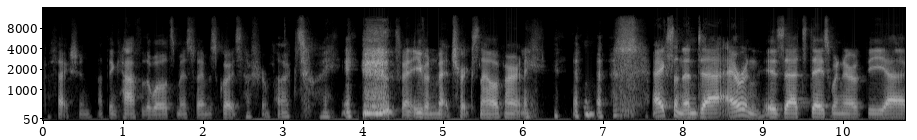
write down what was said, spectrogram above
perfection. I think half of the world's most famous quotes are from Mark Twain. even metrics now, apparently. Excellent. And uh, Erin is uh, today's winner of the uh,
